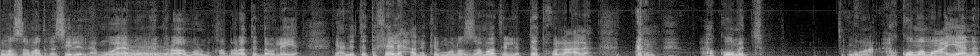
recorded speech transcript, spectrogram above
منظمات غسيل الأموال والإجرام والمخابرات الدولية. يعني تتخيلي حضرتك المنظمات اللي بتدخل على حكومة مع حكومة معينة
